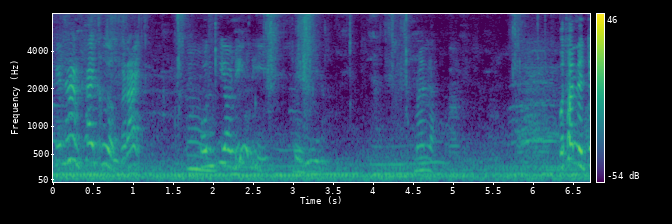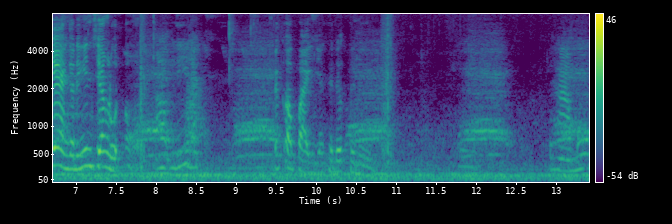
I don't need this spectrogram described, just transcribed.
เป็นห้างคลายเครื่องก็ได้ คนเที่ยวดีดีเห็นนี่นะแม่นล่ะบ่ทันได้แจ้งก็ได้ยินเสียงรถออกเอาอีนี่นะจะเข้าไปอย่างกระดึกไปเลยไป หาโมง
